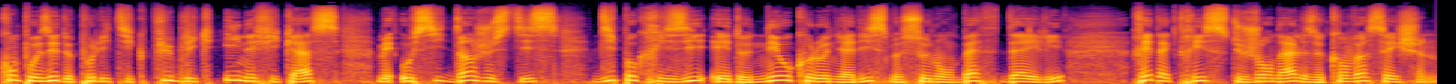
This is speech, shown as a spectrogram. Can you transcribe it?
composée de politiques publiques inefficaces, mais aussi d'injustice, d'hypocrisie et de néocolonialisme selon Beth Daly, rédactrice du journal The Conversation.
